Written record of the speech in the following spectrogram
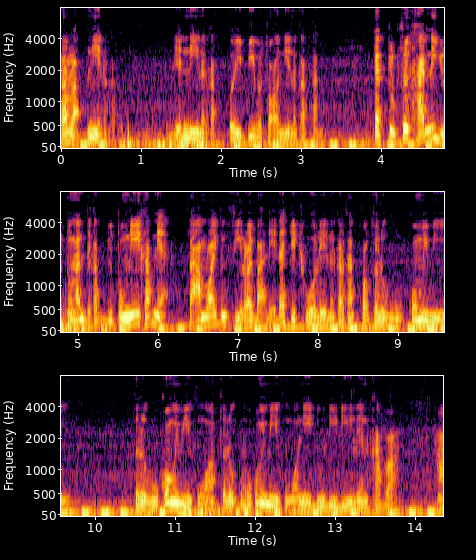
สำหรับนี่นะครับเหรียญนี้นะครับเอยปีพศนี้นะครับท่านแต่จุดซื้อขายนี่อยู่ตรงนั้นนะครับ อยู่ตรงนี้ครับเนี่ยสามร้อยถึงสี่ร้อยบาทเนี่ยได้จะชัวร์เลยนะครับท่านเพราะสรุอูก็ไม่มีสรุอูก็ไม่มีหัวสรุอูก็ไม่มีหัวนี่ดูดีๆเลยนะครับว่า หา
